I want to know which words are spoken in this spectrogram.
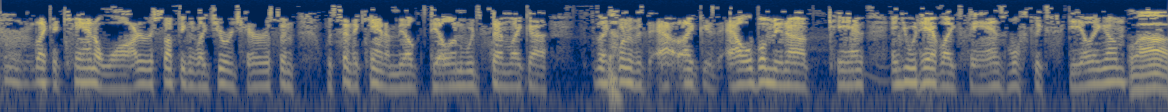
like a can of water or something. Like George Harrison would send a can of milk. Dylan would send like a like one of his al- like his album in a can, and you would have like fans will stealing them. wow,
